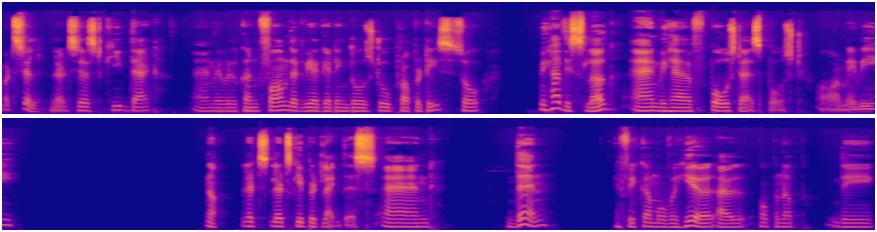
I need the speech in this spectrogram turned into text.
but still let's just keep that and we will confirm that we are getting those two properties. So we have the slug and we have post as post or maybe no let's let's keep it like this. And then if we come over here i will open up the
